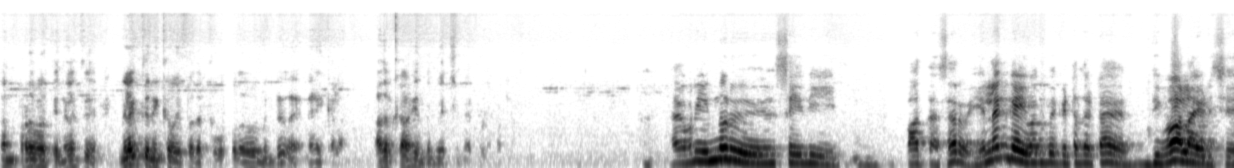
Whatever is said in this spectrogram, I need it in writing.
தன் பிரபலத்தை நிலைத்து நிலைத்து நிற்க வைப்பதற்கு உதவும் என்று நினைக்கலாம். அதற்காக இந்த முயற்சி மேற்கொள்ளப்படலாம் அதுக்கப்புறம் இன்னொரு செய்தி பார்த்தேன் சார். இலங்கை வந்து கிட்டத்தட்ட திவால் ஆயிடுச்சு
